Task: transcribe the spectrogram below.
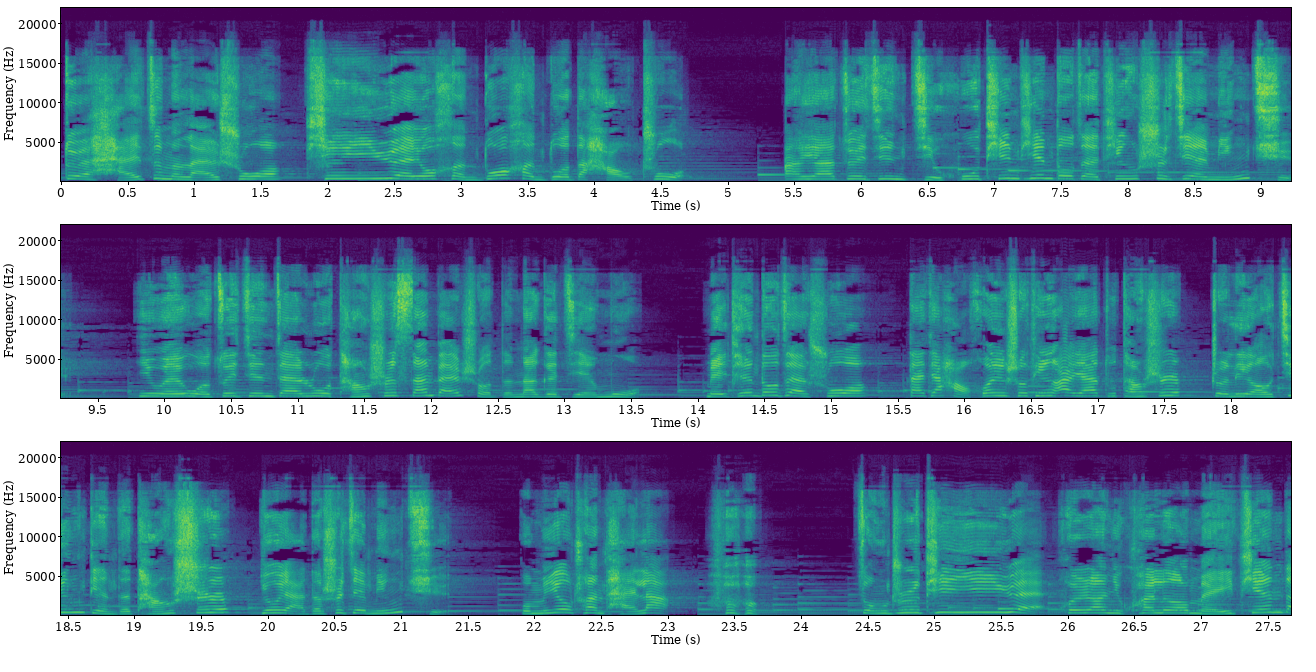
对孩子们来说，听音乐有很多很多的好处。二丫最近几乎天天都在听世界名曲，因为我最近在录《唐诗三百首》的那个节目，每天都在说：“大家好，欢迎收听二丫读唐诗，这里有经典的唐诗，优雅的世界名曲。”我们又串台啦。呵 呵总之听音乐会让你快乐每一天的。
